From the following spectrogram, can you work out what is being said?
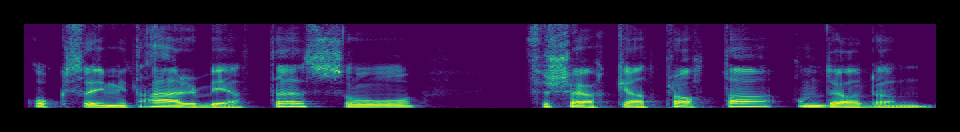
också i mitt arbete så försöker jag att prata om döden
